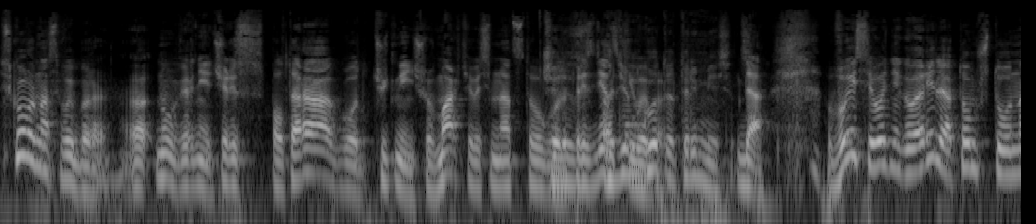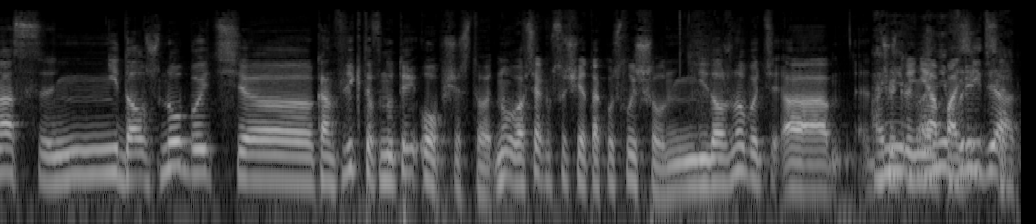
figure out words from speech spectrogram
Скоро у нас выборы. Э, ну, вернее, через полтора года, чуть меньше, в марте 2018 года. Через президентские один выборы. год и три месяца. Да. Вы сегодня говорили о том, что у нас не должно быть конфликтов внутри общества. Ну, во всяком случае, я так услышал, не должно быть а, они, чуть ли не они оппозиция.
